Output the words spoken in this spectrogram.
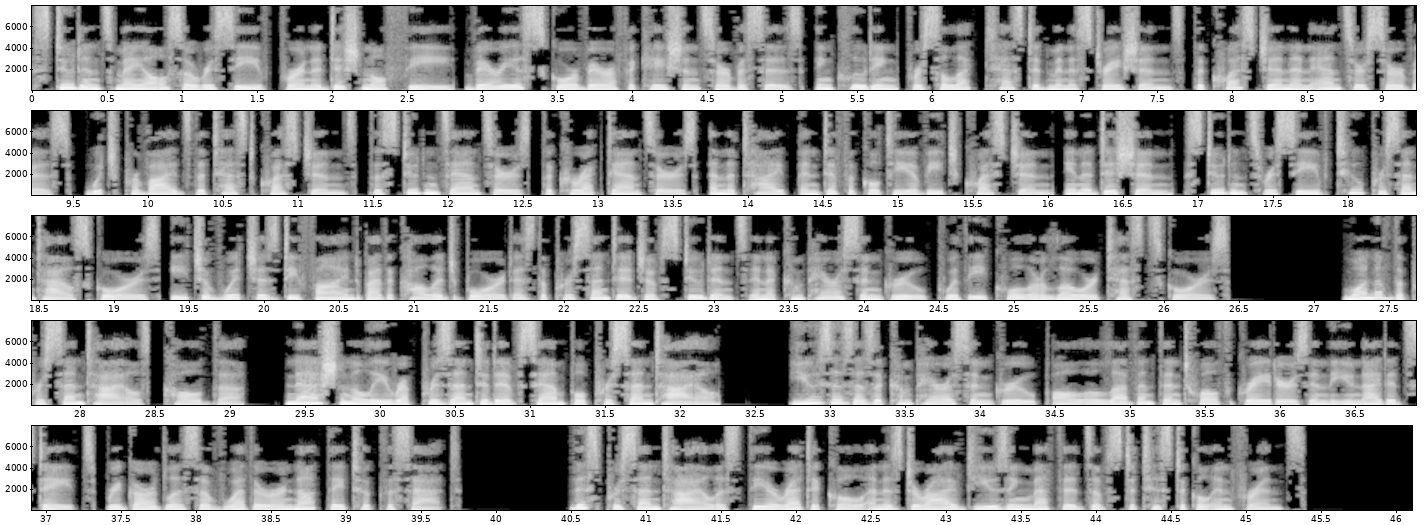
Students may also receive, for an additional fee, various score verification services, including for select test administrations the question and answer service, which provides the test questions, the student's answers, the correct answers, and the type and difficulty of each question. In addition, students receive two percentile scores, each of which is defined by the College Board as the percentage of students in a comparison group with equal or lower test scores. One of the percentiles, called the Nationally representative sample percentile uses as a comparison group all 11th and 12th graders in the United States, regardless of whether or not they took the SAT. This percentile is theoretical and is derived using methods of statistical inference.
